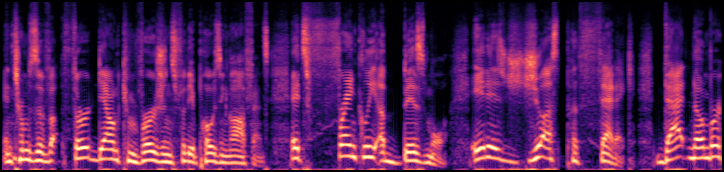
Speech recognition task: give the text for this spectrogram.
in terms of third down conversions for the opposing offense. It's frankly abysmal. It is just pathetic. That number,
